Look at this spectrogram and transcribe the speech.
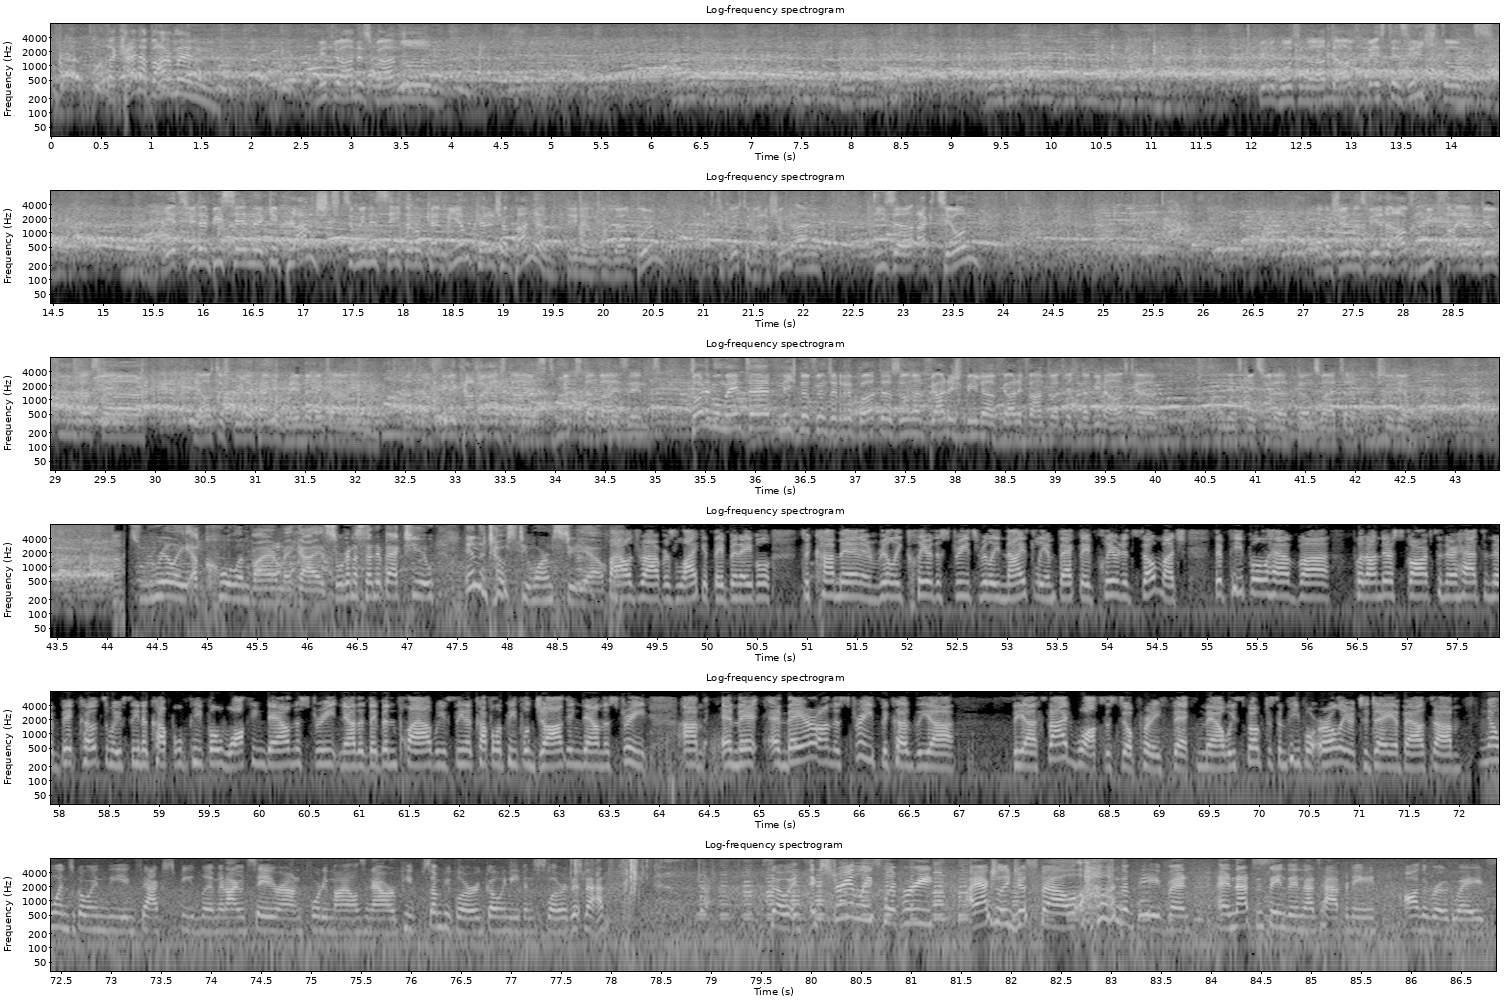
da kein Erbarmen mit Johannes Brandl. Philipp Hosiner hatte auch beste Sicht und jetzt wird ein bisschen geplanscht. Zumindest sehe ich da noch kein Bier und keinen Champagner drinnen im Whirlpool. Fast die größte Überraschung an dieser Aktion. Aber schön, dass wir da auch mitfeiern dürfen, dass da die Austauschspieler kein Problem damit haben. Dass da viele Kameras da jetzt mit dabei sind. Tolle Momente, nicht nur für unseren Reporter, sondern für alle Spieler, für alle Verantwortlichen der Wiener Austria. Und jetzt geht's wieder bei uns weiter im Studio. Really a cool environment, guys. So we're going to send it back to you in the Toasty Warm studio. Plow drivers like it. They've been able to come in and really clear the streets really nicely. In fact, they've cleared it so much that people have uh, put on their scarves and their hats and their big coats. And we've seen a couple of people walking down the street now that they've been plowed. We've seen a couple of people jogging down the street, um, and they and they are on the street because the. Uh, the uh, sidewalks are still pretty thick. Now, we spoke to some people earlier today about um, No one's going the exact speed limit. I would say around 40 miles an hour. Peop some people are going even slower than that. So it's extremely slippery. I actually just fell on the pavement, and that's the same thing that's happening on the roadways.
